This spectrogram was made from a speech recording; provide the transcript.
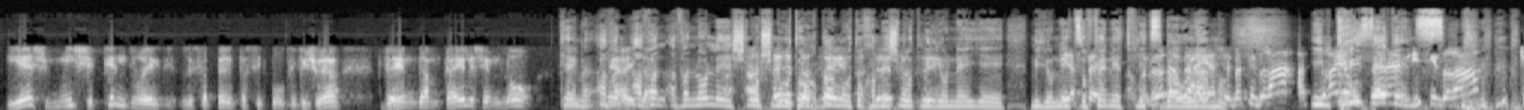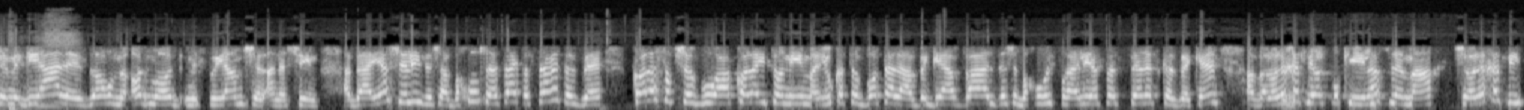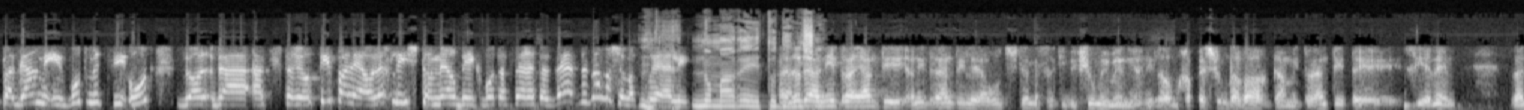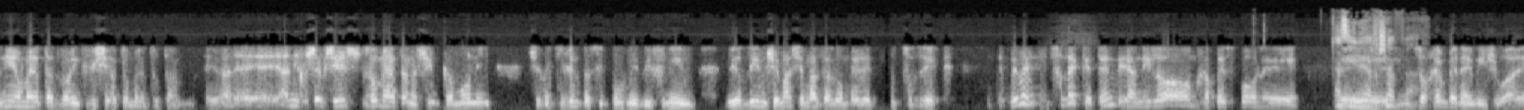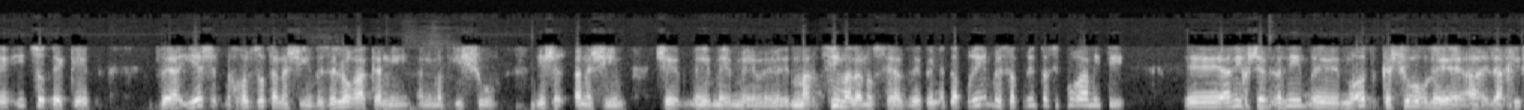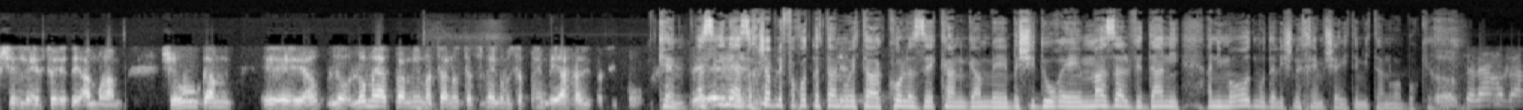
יש מי שכן דואג לספר את הסיפור כפי שהוא היה, והם גם כאלה שהם לא כן, אבל, אבל, אבל לא ל-300 או 400 או 500 מיליוני, אה, מיליוני צופי נטפליקס בעולם. שבסדרה, הסדרה ירוסלם היא סדרה שמגיעה לאזור מאוד מאוד מסוים של אנשים. הבעיה שלי זה שהבחור שעשה את הסרט הזה, כל הסוף שבוע, כל העיתונים, היו כתבות עליו בגאווה על זה שבחור ישראלי עשה סרט כזה, כן? אבל הולכת כן. להיות פה קהילה שלמה שהולכת להיפגע מעיוות מציאות, והסטריאוטיפ עליה הולך להשתמר בעקבות הסרט הזה, וזה מה שמפריע לי. נאמר אה, תודה אני לא יודע, אני התראיינתי, אני התראיינתי לערוץ 12 כי ביקשו ממני, אני לא מחפש שום דבר, גם התראיינתי ב-CNN. ואני אומר את הדברים כפי שאת אומרת אותם. אני, אני חושב שיש לא מעט אנשים כמוני שמכירים את הסיפור מבפנים ויודעים שמה שמזל אומרת הוא צודק. באמת, היא צודקת, אין לי, אני לא מחפש פה ל... אז הנה עכשיו... למצוא חן בעיני מישהו, אה, היא צודקת, ויש בכל זאת אנשים, וזה לא רק אני, אני מדגיש שוב, יש אנשים שמרצים על הנושא הזה ומדברים ומספרים את הסיפור האמיתי. אה, אני חושב, אני אה, מאוד קשור לאחיו של פרד עמרם, שהוא גם אה, לא, לא מעט פעמים מצאנו את עצמנו מספרים ביחד את הסיפור. כן, ו... אז הנה, אז עכשיו לפחות נתנו כן. את הקול הזה כאן גם uh, בשידור. Uh, מזל ודני, אני מאוד מודה לשניכם שהייתם איתנו הבוקר. תודה רבה.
